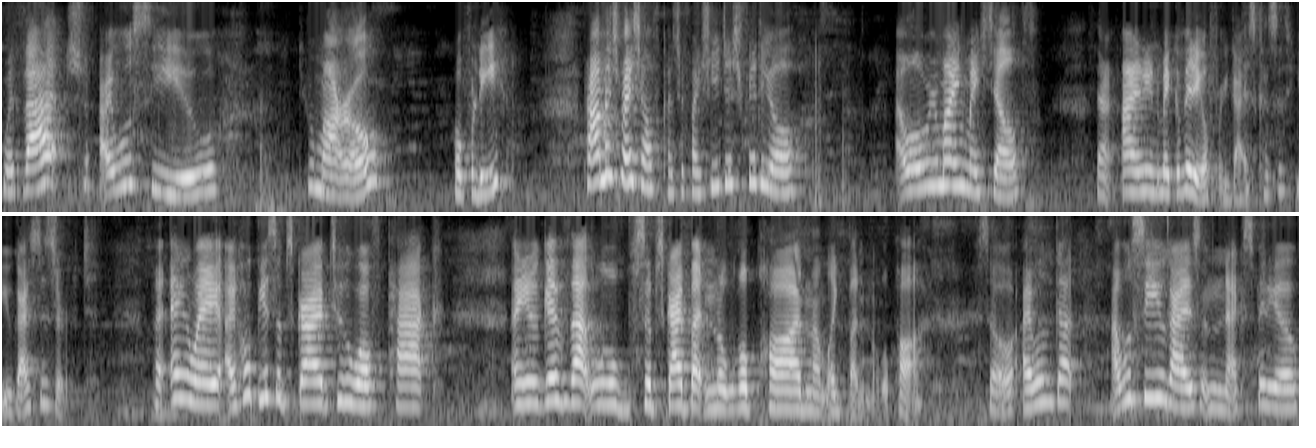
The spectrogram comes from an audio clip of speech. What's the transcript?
with that, I will see you tomorrow, hopefully. Promise myself, because if I see this video, I will remind myself that I need to make a video for you guys, because you guys deserve it. But anyway, I hope you subscribe to the Wolf Pack, and you give that little subscribe button a little paw, and that like button a little paw. So I will got, I will see you guys in the next video.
